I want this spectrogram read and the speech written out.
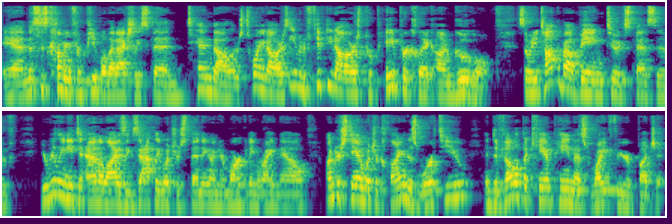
And this is coming from people that actually spend $10, $20, even $50 per pay per click on Google. So when you talk about being too expensive, you really need to analyze exactly what you're spending on your marketing right now, understand what your client is worth to you, and develop a campaign that's right for your budget.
